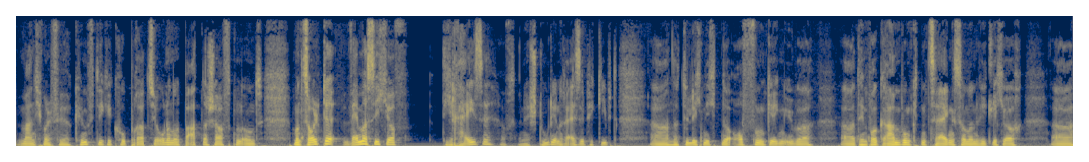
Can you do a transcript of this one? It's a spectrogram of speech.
manchmal für künftige Kooperationen und Partnerschaften und man sollte, wenn man sich auf die Reise, auf eine Studienreise begibt, äh, natürlich nicht nur offen gegenüber äh, den Programmpunkten zeigen, sondern wirklich auch äh,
